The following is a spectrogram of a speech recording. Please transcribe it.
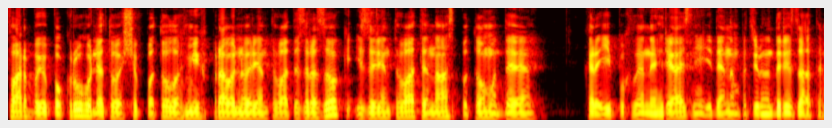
фарбою по кругу для того, щоб патолог міг правильно орієнтувати зразок і зорієнтувати нас по тому, де краї пухлини грязні і де нам потрібно дорізати.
